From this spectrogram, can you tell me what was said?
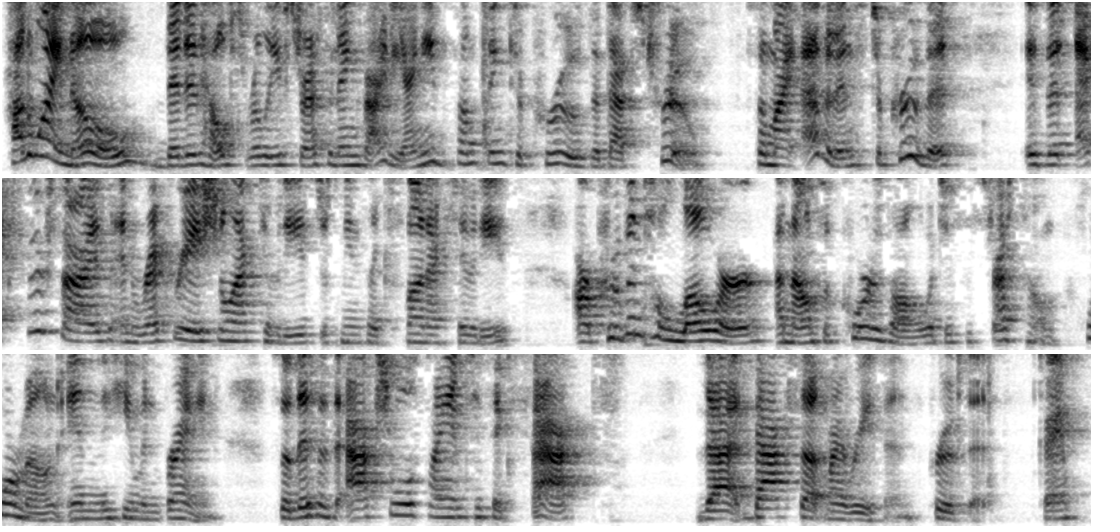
How do I know that it helps relieve stress and anxiety? I need something to prove that that's true. So, my evidence to prove it is that exercise and recreational activities, just means like fun activities, are proven to lower amounts of cortisol, which is the stress hormone in the human brain. So this is actual scientific fact that backs up my reason, proves it. Okay.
